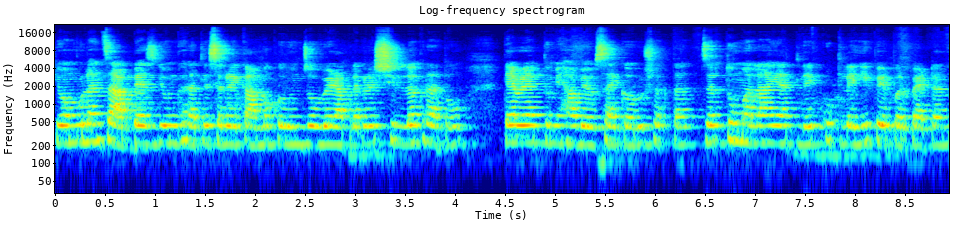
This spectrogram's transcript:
किंवा मुलांचा अभ्यास घेऊन घरातले सगळे कामं करून जो वेळ आपल्याकडे शिल्लक राहतो त्यावेळेत तुम्ही हा व्यवसाय करू शकता. जर तुम्हाला यातले कुठलेही पेपर पॅटर्न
